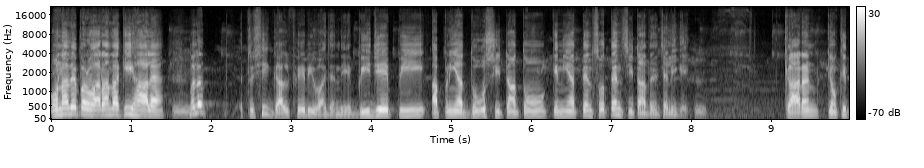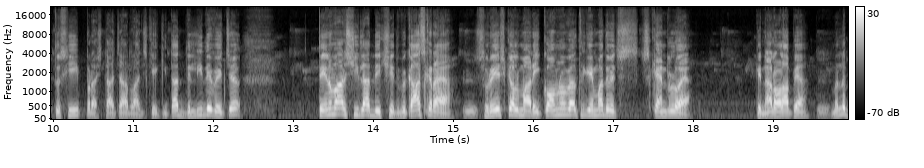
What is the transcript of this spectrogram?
ਉਹਨਾਂ ਦੇ ਪਰਿਵਾਰਾਂ ਦਾ ਕੀ ਹਾਲ ਹੈ? ਮਤਲਬ ਤੁਸੀਂ ਗੱਲ ਫੇਰ ਹੀ ਆ ਜਾਂਦੀ ਹੈ। ਬੀਜੇਪੀ ਆਪਣੀਆਂ ਦੋ ਸੀਟਾਂ ਤੋਂ ਕਿੰਨੀਆਂ? 303 ਸੀਟਾਂ ਤੇ ਚਲੀ ਗਈ। ਕਾਰਨ ਕਿਉਂਕਿ ਤੁਸੀਂ ਭ੍ਰਸ਼ਟਾਚਾਰ ਰੱਜ ਕੇ ਕੀਤਾ। ਦਿੱਲੀ ਦੇ ਵਿੱਚ ਤਿੰਨ ਵਾਰ ਸ਼ੀਲਾ ਦੀਕਸ਼ਿਤ ਵਿਕਾਸ ਕਰਾਇਆ। ਸੁਰੇਸ਼ ਕਲਮਾੜੀ ਕਾਮਨਵੈਲਥ ਗੇਮਾਂ ਦੇ ਵਿੱਚ ਸਕੈਂਡਲ ਹੋਇਆ। ਕਿੰਨਾ ਰੌਲਾ ਪਿਆ। ਮਤਲਬ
